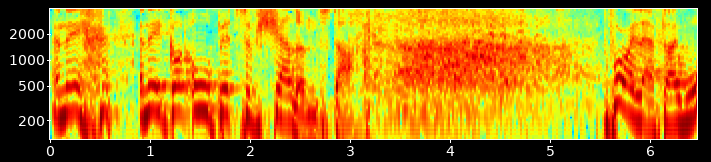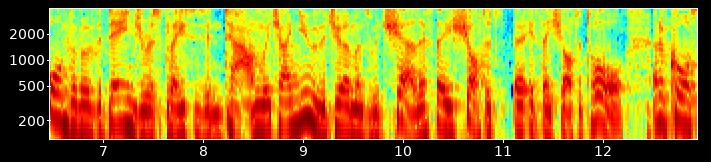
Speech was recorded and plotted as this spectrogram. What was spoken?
and they and they'd got all bits of shell and stuff. Before I left, I warned them of the dangerous places in town, which I knew the Germans would shell if they shot at, uh, if they shot at all. And of course,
